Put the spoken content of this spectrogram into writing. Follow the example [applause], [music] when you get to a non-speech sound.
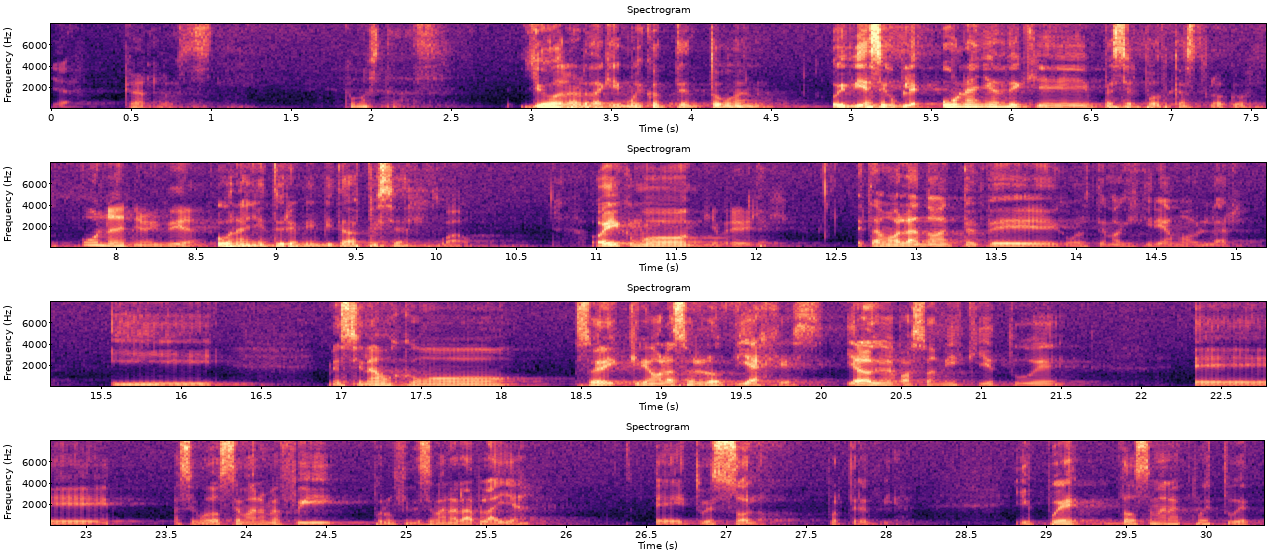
Ya. Carlos, ¿cómo estás? Yo, la verdad, que muy contento, weón. Hoy día se cumple un año de que empecé el podcast, loco. Un año hoy día. Un año, y tú eres mi invitado especial. Wow, Oye, como qué privilegio. Estamos hablando antes de como los temas que queríamos hablar y mencionamos como sobre, queríamos hablar sobre los viajes y algo que me pasó a mí es que yo estuve eh, hace como dos semanas me fui por un fin de semana a la playa eh, estuve solo por tres días y después dos semanas después estuve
